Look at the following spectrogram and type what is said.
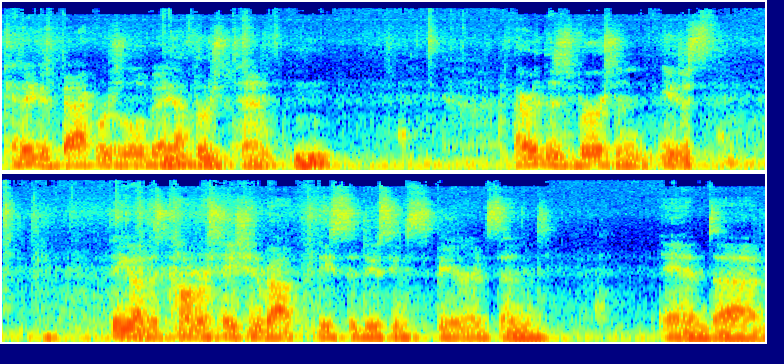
can I take us backwards a little bit? Yeah, Verse please. 10. hmm I read this verse and you just think about this conversation about these seducing spirits and and uh,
